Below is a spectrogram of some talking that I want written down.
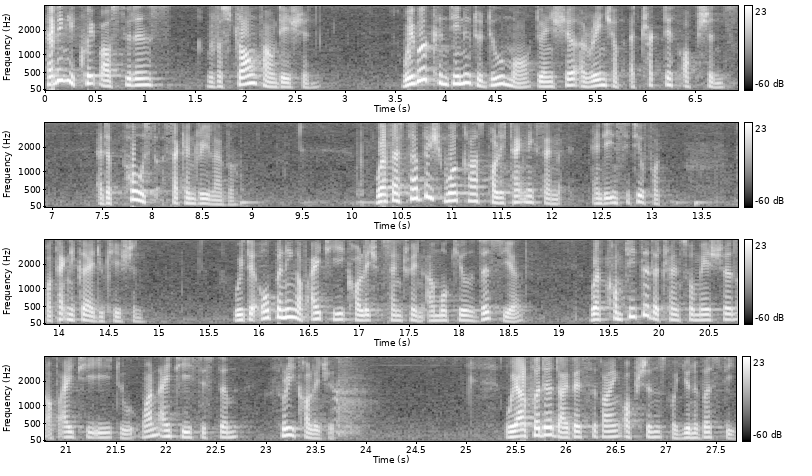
Having equipped our students with a strong foundation, we will continue to do more to ensure a range of attractive options at the post secondary level. We have established world class polytechnics and and the Institute for, for Technical Education. With the opening of ITE College Central in Ang Mo Kio this year, we have completed the transformation of ITE to one ITE system, three colleges. We are further diversifying options for university.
